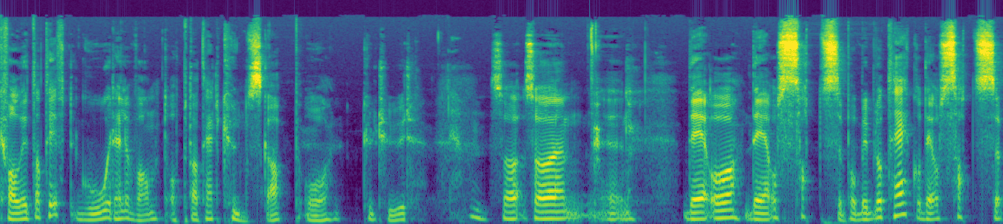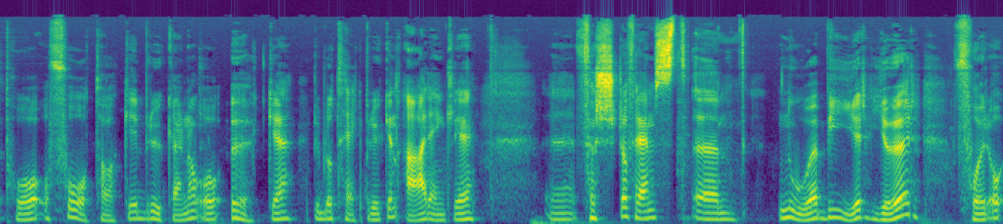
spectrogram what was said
kvalitativt god, relevant, oppdatert kunnskap og kultur. Så, så eh, det, å, det, å, satse på bibliotek og det å satse på å få tak i brukerne og øke bibliotekbruken, er egentlig eh, først og fremst eh, noe byer gjør for å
